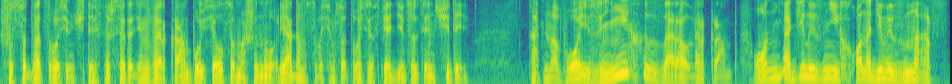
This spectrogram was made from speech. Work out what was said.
628-461 Вер Крампу и селся в машину рядом с 885-974. «Одного из них?» — заорал Веркрамп. «Он не один из них, он один из нас!»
